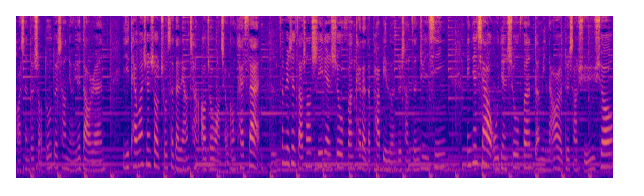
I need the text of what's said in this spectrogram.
华盛顿首都对上纽约岛人；以及台湾选手出赛的两场澳洲网球公开赛，分别是早上十一点十五分开打的帕比伦对上曾俊欣；明天下午五点十五分德米纳尔对上许玉修。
